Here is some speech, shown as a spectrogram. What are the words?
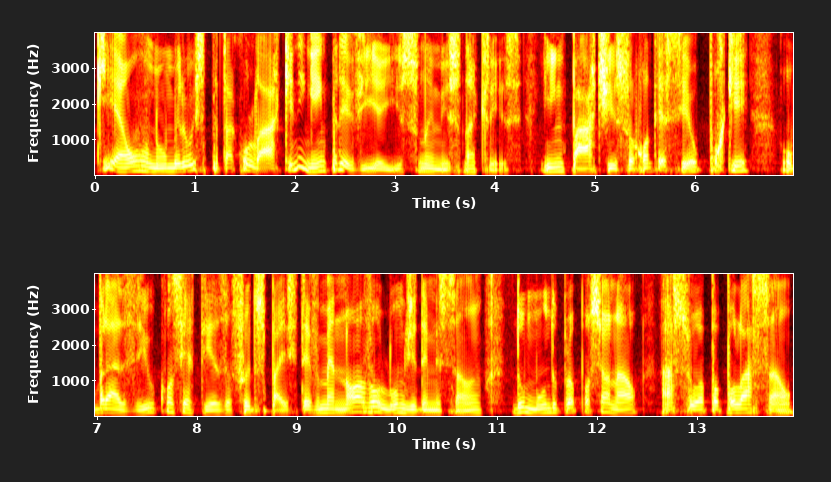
que é um número espetacular, que ninguém previa isso no início da crise. E em parte isso aconteceu porque o Brasil, com certeza, foi dos países que teve o menor volume de demissão do mundo proporcional à sua população,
